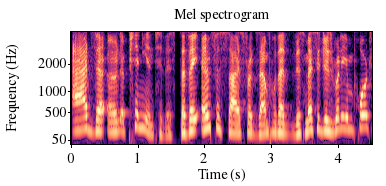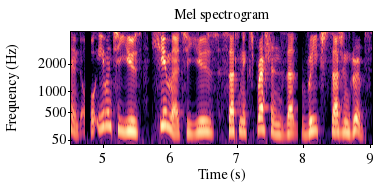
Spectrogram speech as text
add their own opinion to this, that they emphasize, for example, that this message is really important, or even to use humor, to use certain expressions that reach certain groups.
